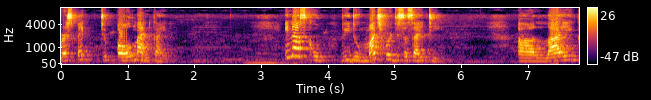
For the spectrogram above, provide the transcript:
respect to all mankind. In our school, we do much for the society, uh, like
